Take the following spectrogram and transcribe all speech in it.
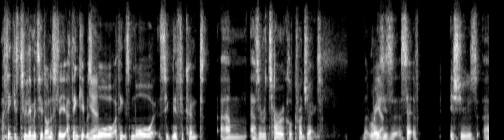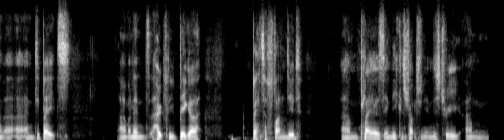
I think it's too limited, honestly. I think it was yeah. more. I think it's more significant um, as a rhetorical project that raises yeah. a set of issues and, uh, and debates, um, and then hopefully bigger, better funded um, players in the construction industry um,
